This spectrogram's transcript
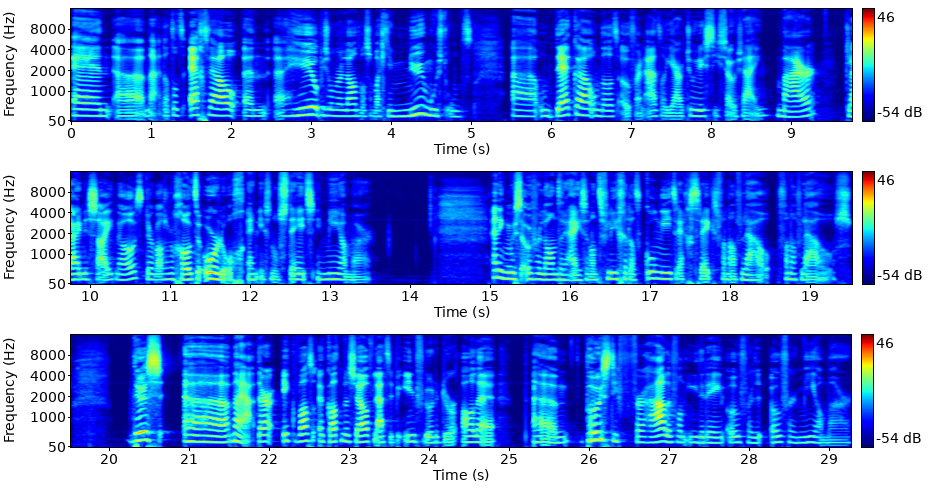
En uh, nou, dat dat echt wel een uh, heel bijzonder land was. Wat je nu moest ont, uh, ontdekken, omdat het over een aantal jaar toeristisch zou zijn. Maar, kleine side note, er was een grote oorlog en is nog steeds in Myanmar. En ik moest over land reizen, want vliegen dat kon niet rechtstreeks vanaf, vanaf Laos. Dus, uh, nou ja, daar, ik, was, ik had mezelf laten beïnvloeden door alle um, positieve verhalen van iedereen over, over Myanmar.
